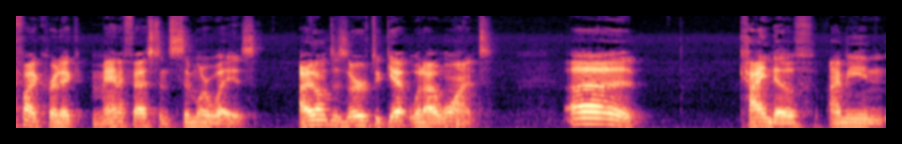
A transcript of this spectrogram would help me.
fi critic manifest in similar ways? I don't deserve to get what i want. Uh kind of. I mean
